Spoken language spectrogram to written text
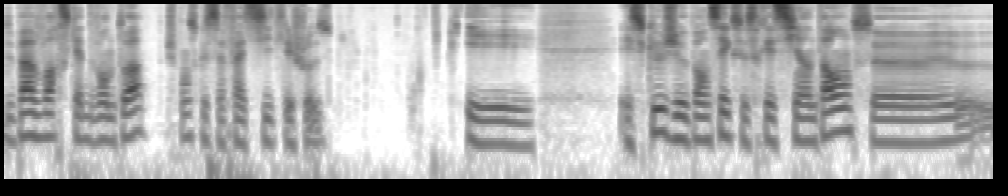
de pas voir ce qu'il y a devant toi, je pense que ça facilite les choses. Et est-ce que je pensais que ce serait si intense euh,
